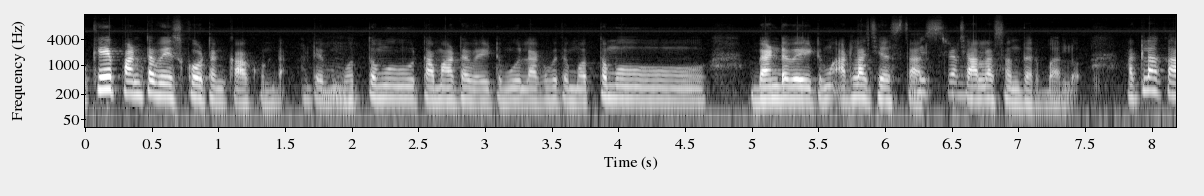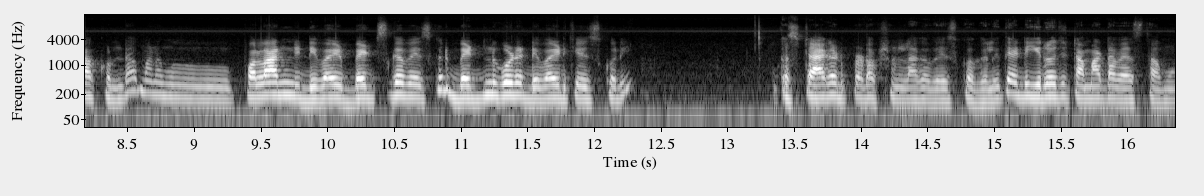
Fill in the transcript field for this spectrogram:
ఒకే పంట వేసుకోవటం కాకుండా అంటే మొత్తము టమాటా వేయటము లేకపోతే మొత్తము బెండ వేయటము అట్లా చేస్తారు చాలా సందర్భాల్లో. అట్లా కాకుండా మనము పొలాన్ని డివైడ్ బెడ్స్గా వేసుకొని బెడ్ని కూడా డివైడ్ చేసుకొని ఒక స్టాగర్డ్ ప్రొడక్షన్ లాగా వేసుకోగలిగితే అంటే ఈరోజు టమాటా వేస్తాము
